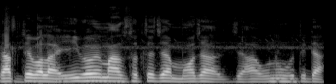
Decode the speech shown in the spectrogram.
রাত্রেবেলা এইভাবে মাছ ধরতে যা মজা যা অনুভূতিটা।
